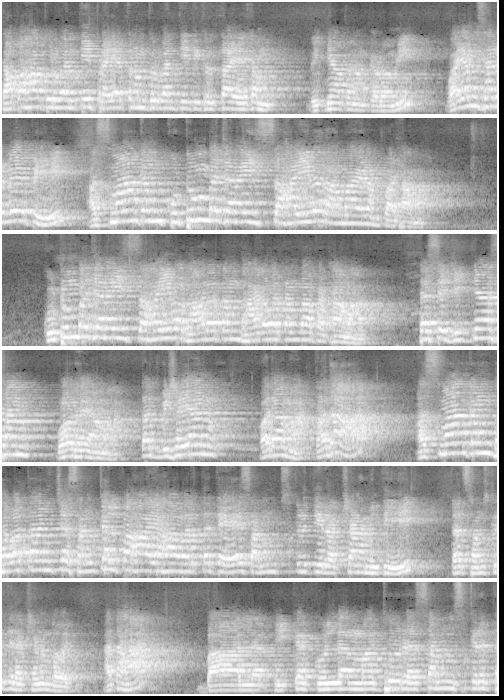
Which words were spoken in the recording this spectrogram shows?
तपः कुर्वन्ति, प्रयत्नं कुर्वन्ति इति कृत्वा एकं विज्ञापनं करोमि। वयं सर्वेपि अस्माकं कुटुम्बजनैः सहैव रामायणं पठामः। कुटुम्बजनैः सहैव भारतं, भागवतं वा पठामः। तस्य जिज्ञासां बोधयामः। तद्विषयान् वदामः, तदा अस्माकं भवतां च सङ्कल्पः यः वर्तते संस्कृतिरक्षणमिति, तत् संस्कृतिरक्षणं भवति। अतः बालपिककुल मधुर संस्कृत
